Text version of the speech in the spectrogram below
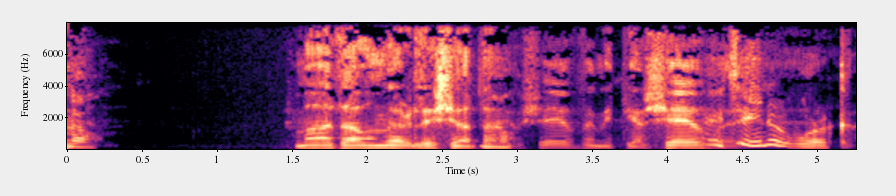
No. No. It's inner work.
